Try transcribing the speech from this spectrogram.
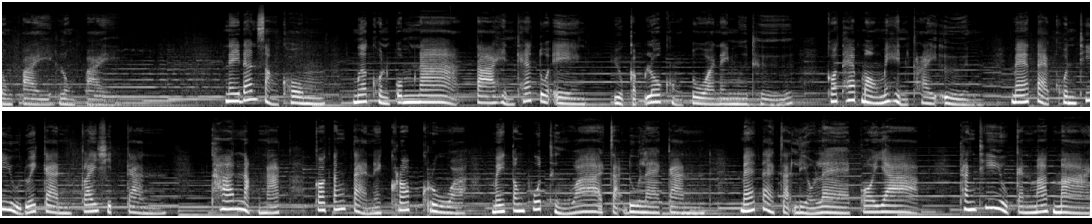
ลงไปลงไป ในด้านสังคม เมื่อคนก้มหน้า ตาเห็นแค่ตัวเอง อยู่กับโลกของตัวในมือถือ ก็แทบมองไม่เห็นใครอื่น แม้แต่คนที่อยู่ด้วยกันใกล้ชิดกัน ถ้าหนักนักก็ตั้งแต่ในครอบครัว ไม่ต้องพูดถึงว่าจะดูแลกัน แม้แต่จะเหลียวแลก็ยาก ทั้งที่อยู่กันมากมาย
